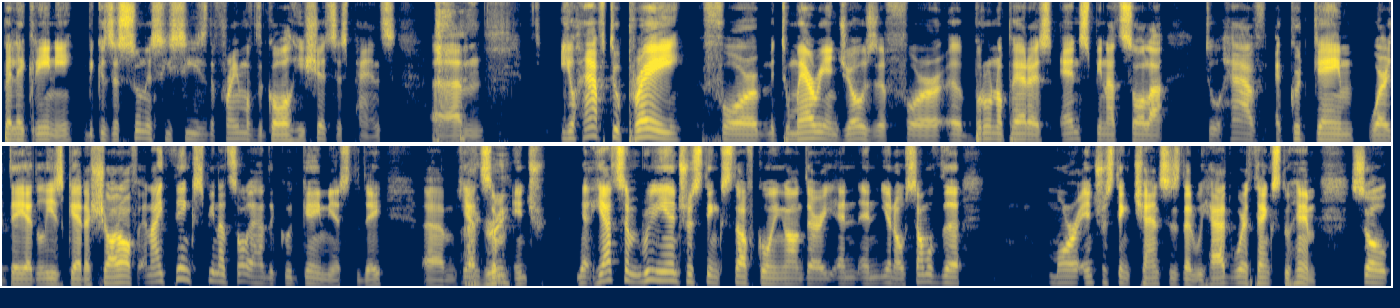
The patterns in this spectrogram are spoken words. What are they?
Pellegrini because as soon as he sees the frame of the goal, he shits his pants. Um, you have to pray for to Mary and Joseph for uh, Bruno Peres and Spinazzola to have a good game where they at least get a shot off. And I think Spinazzola had a good game yesterday. Um, he had some int- yeah, he had some really interesting stuff going on there, and and you know some of the more interesting chances that we had were thanks to him. So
